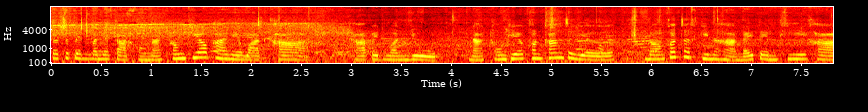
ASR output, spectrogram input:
ก็จะเป็นบรรยากาศของนักท่องเที่ยวภายในวัดค่ะ ถ้าเป็นวันหยุดนักท่องเที่ยวค่อนข้างจะเยอะ น้องก็จะกินอาหารได้เต็มที่ค่ะ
